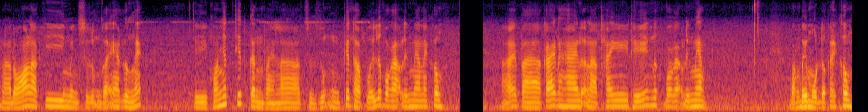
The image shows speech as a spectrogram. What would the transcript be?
Là đó là khi mình sử dụng GE gừng ấy Thì có nhất thiết cần phải là sử dụng kết hợp với nước vo gạo lên men hay không? Đấy, Và cái thứ hai nữa là thay thế nước vo gạo lên men bằng B1 được hay không?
